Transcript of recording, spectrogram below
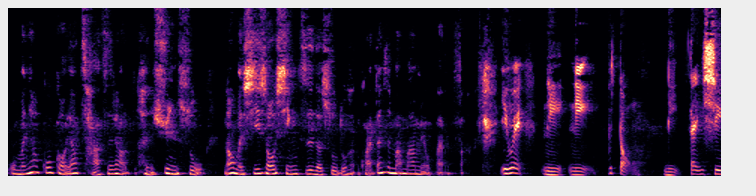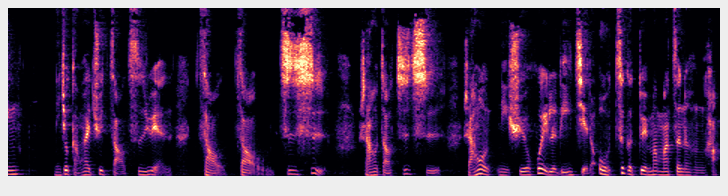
我们要 Google 要查资料很迅速，然后我们吸收新知的速度很快，但是妈妈没有办法，因为你你不懂，你担心。你就赶快去找资源，找找知识，然后找支持，然后你学会了理解了，哦，这个对妈妈真的很好，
